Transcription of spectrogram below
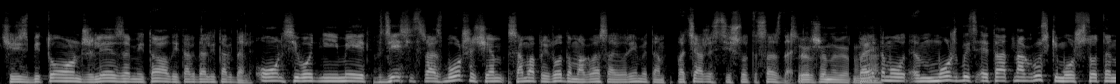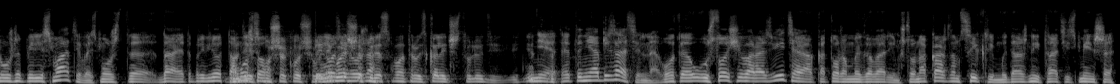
через бетон, железо, металл и так далее, и так далее, он сегодня имеет в 10 раз больше, чем сама природа могла в свое время там по тяжести что-то создать. Совершенно верно. Поэтому, да. Э, может быть, это от нагрузки, может, что-то нужно пересматривать, может, э, да, это приведет к тому, Надеюсь, что... Мушек, лучше вы не говорите, нужно... пересматривать количество людей? Нет? Нет, это не обязательно. Вот э, устойчивое развитие, о котором мы говорим, что на каждом цикле мы должны тратить меньше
